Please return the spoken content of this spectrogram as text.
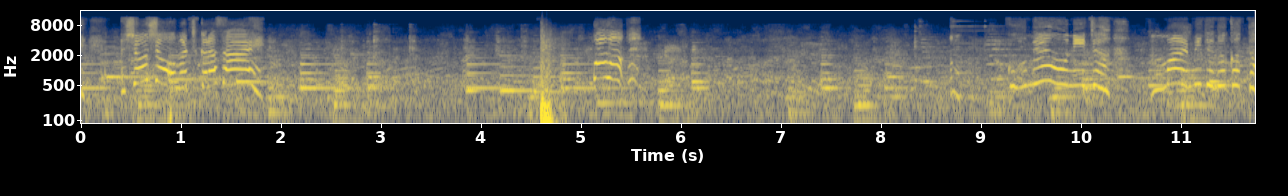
ーい。少々お待ちください。あごめんお兄ちゃん。前見てなかった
